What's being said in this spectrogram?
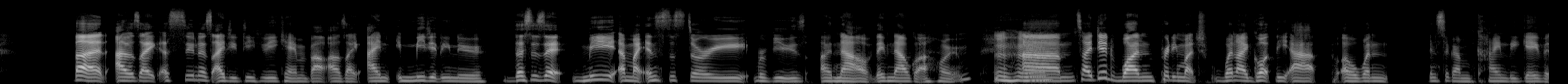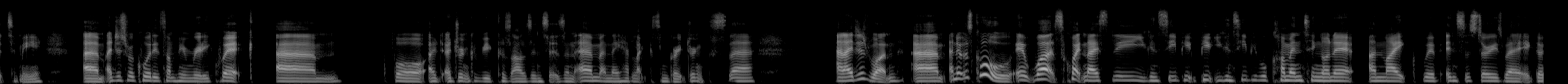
But I was like, as soon as IGTV came about, I was like, I immediately knew this is it. Me and my Insta story reviews are now, they've now got a home. Mhm. Um, so I did one pretty much when I got the app or when Instagram kindly gave it to me. Um, I just recorded something really quick um, for a, a drink review because I was in Citizen M and they had like some great drinks there. And I did one, um, and it was cool. It works quite nicely. You can see pe- pe- you can see people commenting on it, unlike with Insta stories where it goes.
